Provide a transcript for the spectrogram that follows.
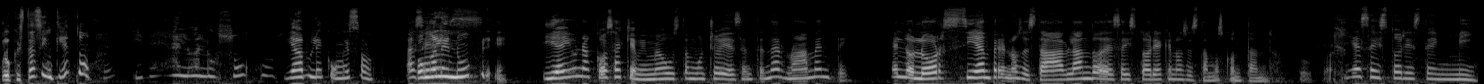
lo que está sintiendo. Y véalo a los ojos y hable con eso. Así Póngale es. nombre. Y hay una cosa que a mí me gusta mucho y es entender nuevamente. El dolor siempre nos está hablando de esa historia que nos estamos contando. Y esa historia está en mí.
